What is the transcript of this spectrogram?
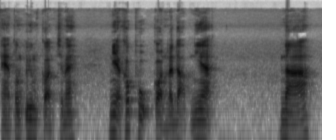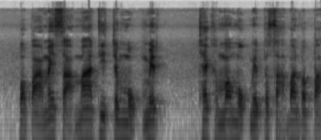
เนี่ยต้องอื้มก่อนใช่ไหมเนี่ยเขาผุก่อนระดับเนี่ยนะ ปอปาไม่สามารถที่จะหมกเม็ด ใช้คำว่าหมกเม็ดภาษาบ้านปอปา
